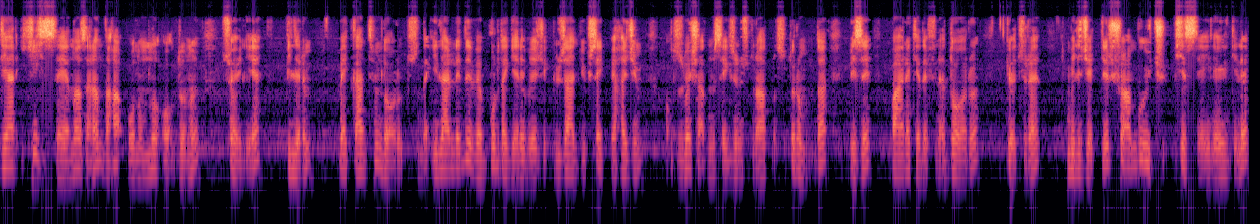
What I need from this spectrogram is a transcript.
diğer iki hisseye nazaran daha olumlu olduğunu söyleyebilirim. Beklentim doğrultusunda ilerledi ve burada gelebilecek güzel yüksek bir hacim 35-68'in üstüne atması durumunda bizi bayrak hedefine doğru götürebilecektir. Şu an bu üç hisse ile ilgili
